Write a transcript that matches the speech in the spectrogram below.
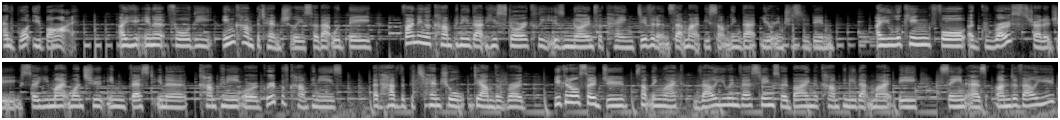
and what you buy. Are you in it for the income potentially? So that would be finding a company that historically is known for paying dividends. That might be something that you're interested in. Are you looking for a growth strategy? So you might want to invest in a company or a group of companies that have the potential down the road You can also do something like value investing, so buying a company that might be seen as undervalued.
